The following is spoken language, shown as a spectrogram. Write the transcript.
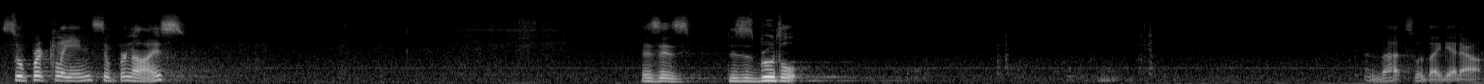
super clean, super nice. This is, this is brutal. And that's what I get out.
